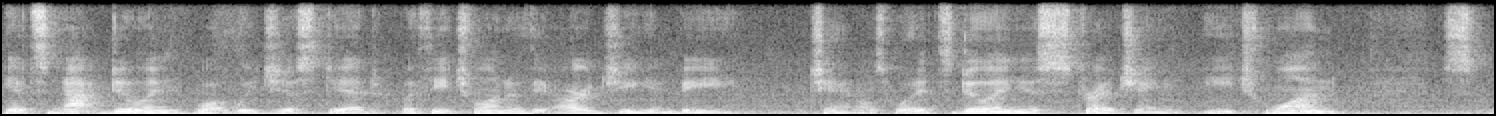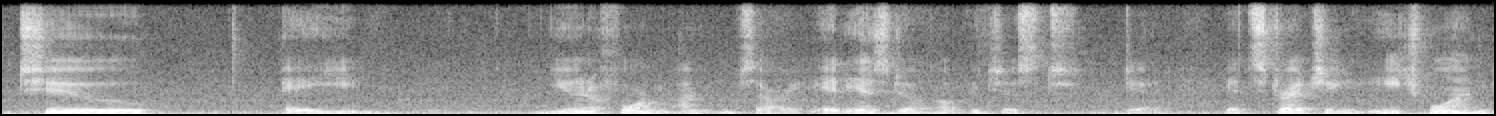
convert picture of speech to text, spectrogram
it's not doing what we just did with each one of the RG and B channels. What it's doing is stretching each one to a uniform, I'm sorry, it is doing what we just did. It's stretching each one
